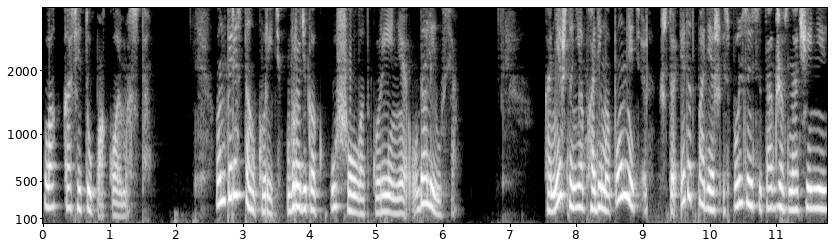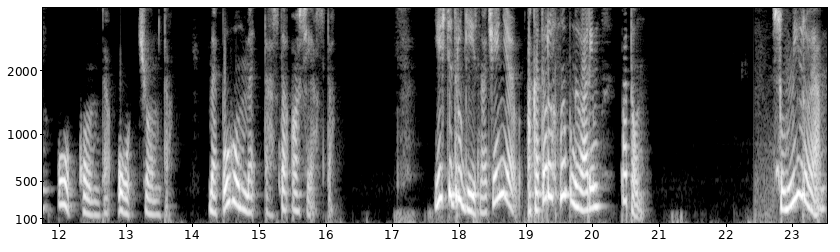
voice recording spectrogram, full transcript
лаккаси тупакоимаста. Он перестал курить, вроде как ушел от курения, удалился – Конечно, необходимо помнить, что этот падеж используется также в значении о ком-то, о чем-то. Me puhumme tästä asiasta. Есть и другие значения, о которых мы поговорим потом. Суммируя,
